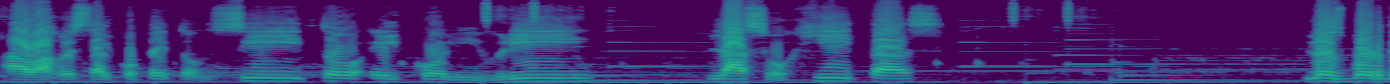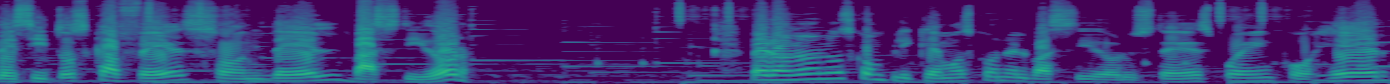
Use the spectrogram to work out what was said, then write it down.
Abajo está el copetoncito, el colibrí, las hojitas. Los bordecitos cafés son del bastidor. Pero no nos compliquemos con el bastidor. Ustedes pueden coger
